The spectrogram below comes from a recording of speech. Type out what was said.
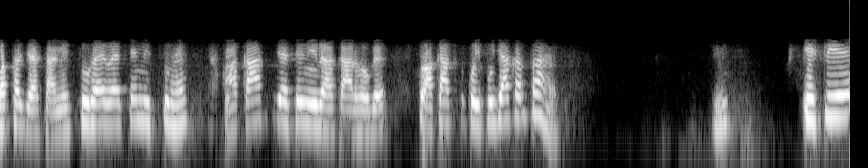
पत्थर जैसा निष्ठुर है, वैसे निष्ठुर है। आकाश जैसे निराकार हो गए तो आकाश को कोई पूजा करता है। इसलिए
